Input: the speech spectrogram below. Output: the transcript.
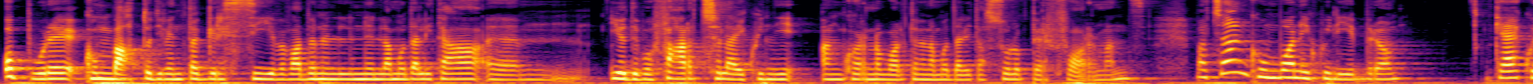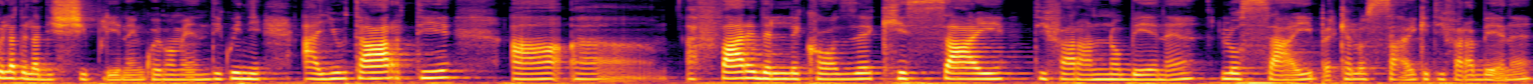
Oppure combatto, divento aggressiva, vado nel, nella modalità ehm, io devo farcela e quindi ancora una volta nella modalità solo performance. Ma c'è anche un buon equilibrio che è quella della disciplina in quei momenti, quindi aiutarti a, uh, a, fare delle cose che sai ti faranno bene, lo sai perché lo sai che ti farà bene,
